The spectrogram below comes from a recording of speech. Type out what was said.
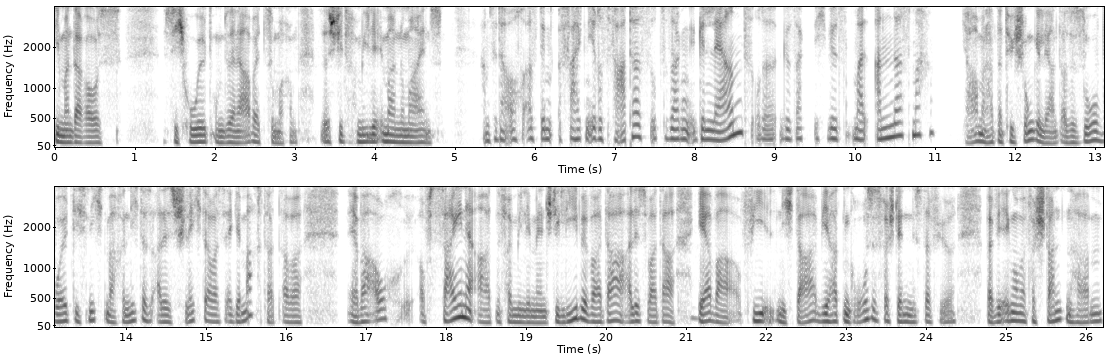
die man daraus sich holt, um seine Arbeit zu machen. Da steht Familie immer Nummer eins. Haben Sie da auch aus dem Verhalten Ihres Vaters sozusagen gelernt oder gesagt, ich will es mal anders machen? Ja, man hat natürlich schon gelernt. Also so wollte ich es nicht machen. Nicht das alles schlechter, was er gemacht hat, aber er war auch auf seine Art ein Familienmensch. Die Liebe war da, alles war da. Er war viel nicht da. Wir hatten großes Verständnis dafür, weil wir irgendwann mal verstanden haben,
